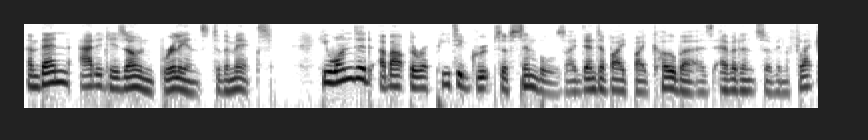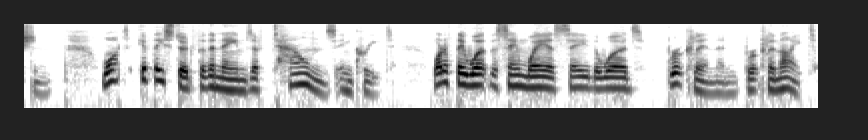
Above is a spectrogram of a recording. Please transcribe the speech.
and then added his own brilliance to the mix. He wondered about the repeated groups of symbols identified by Kober as evidence of inflection. What if they stood for the names of towns in Crete? What if they worked the same way as, say, the words Brooklyn and Brooklynite?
